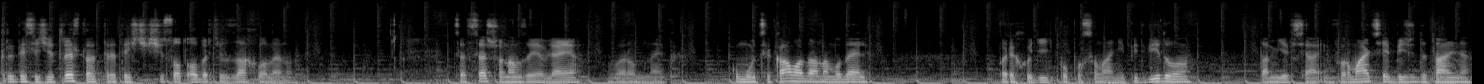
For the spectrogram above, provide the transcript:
3300-3600 обертів за хвилину. Це все, що нам заявляє виробник. Кому цікава дана модель, переходіть по посиланні під відео. Там є вся інформація більш детальна.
